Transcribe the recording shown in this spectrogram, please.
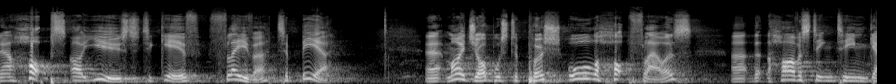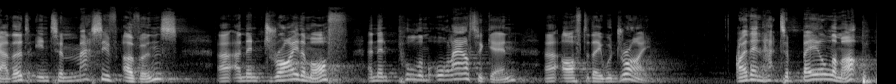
Now, hops are used to give flavour to beer. Uh, my job was to push all the hop flowers uh, that the harvesting team gathered into massive ovens uh, and then dry them off and then pull them all out again uh, after they were dry. I then had to bale them up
